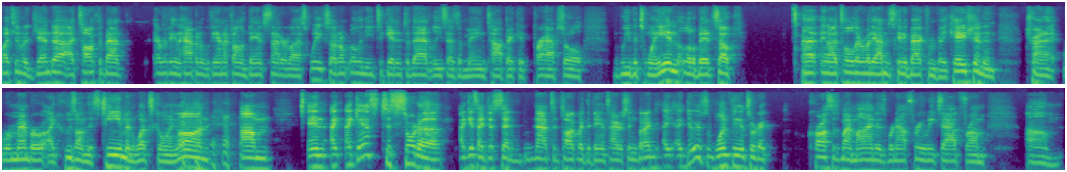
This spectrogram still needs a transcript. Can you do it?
much of an agenda. I talked about everything that happened with the NFL and Dan Snyder last week, so I don't really need to get into that at least as a main topic. It perhaps will weave its way in a little bit. So, uh, and I told everybody I'm just getting back from vacation and trying to remember like who's on this team and what's going on. um, and I, I, guess to sort of, I guess I just said not to talk about the Dan Snyder thing, but I, I, I, there's one thing that sort of crosses my mind as we're now three weeks out from um,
